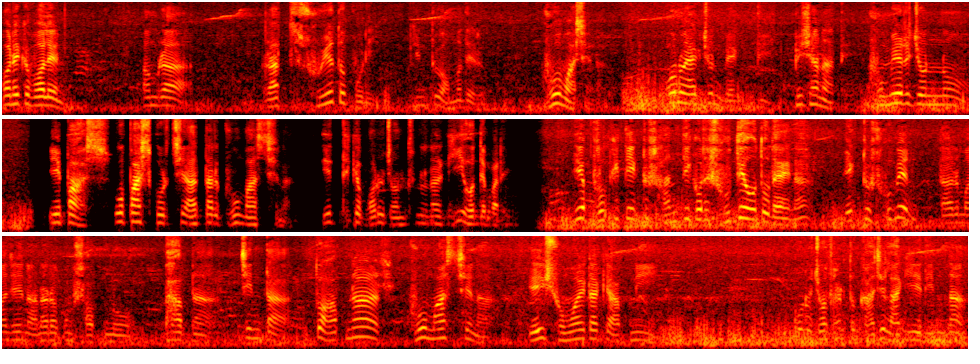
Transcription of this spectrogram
অনেকে বলেন, আমরা রাত শুয়ে তো পড়ি, কিন্তু আমাদের ঘুম আসে না। কোনো একজন ব্যক্তি বিছানাতে ঘুমের জন্য এ পাশ ও পাশ করছে আর তার ঘুম আসছে না। এর থেকে বড় যন্ত্রণা কি হতে পারে? এ প্রকৃতি একটু শান্তি করে শুতেও তো দেয় না। একটু শুবেন, তার মাঝে নানা রকম স্বপ্ন, ভাবনা, চিন্তা। তো আপনার ঘুম আসছে না। এই সময়টাকে আপনি কোনো যথার্থ কাজে লাগিয়ে দিন না।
